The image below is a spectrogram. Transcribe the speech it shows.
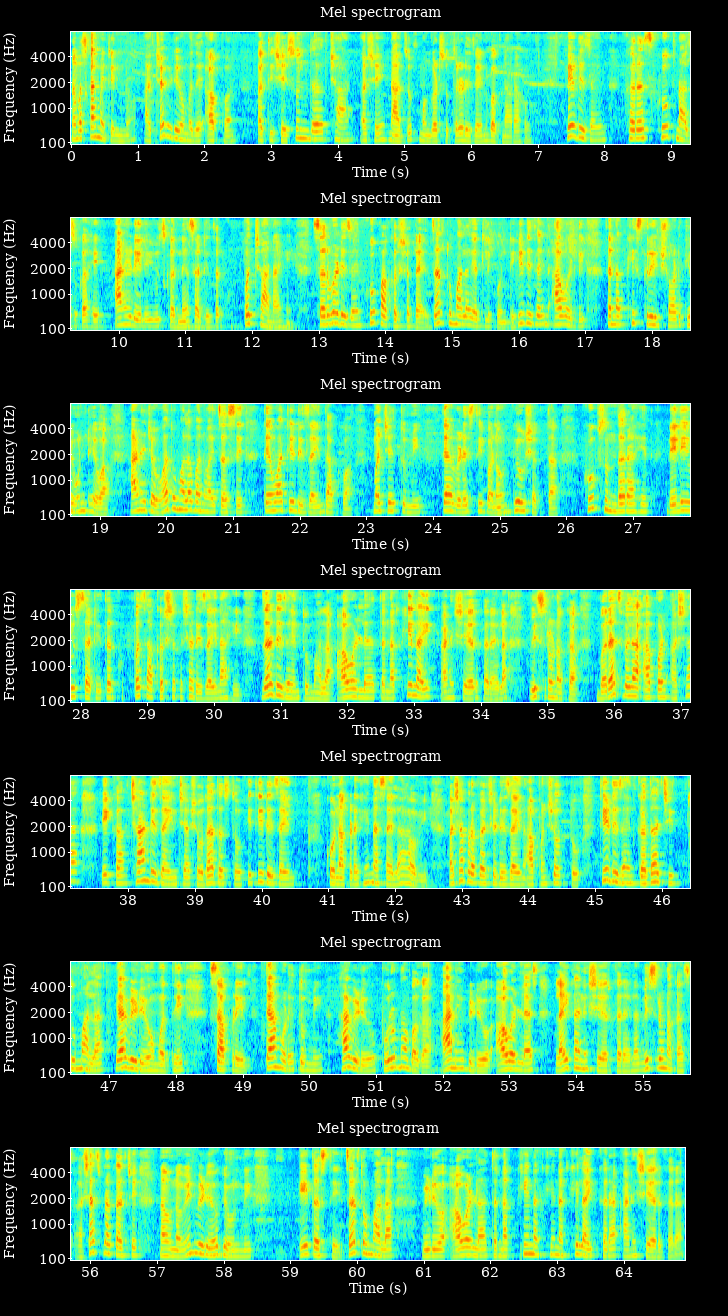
नमस्कार मैत्रिणींनो आजच्या व्हिडिओमध्ये आपण अतिशय सुंदर छान असे नाजूक मंगळसूत्र डिझाईन बघणार आहोत. हे डिझाईन खरंच खूप नाजूक आहे आणि डेली यूज करण्यासाठी तर खूपच छान आहे. सर्व डिझाईन खूप आकर्षक आहे. जर तुम्हाला यातली कोणतीही डिझाईन आवडली तर नक्की स्क्रीनशॉट घेऊन ठेवा आणि जेव्हा तुम्हाला बनवायचं असेल तेव्हा ती डिझाईन दाखवा. म्हणजे तुम्ही त्यावेळेस ती बनवून घेऊ शकता. खूप सुंदर आहेत. डेली यूजसाठी तर खूपच आकर्षक अशा डिझाईन आहे. जर डिझाईन तुम्हाला आवडल्या तर नक्की लाईक आणि शेअर करायला विसरू नका. बऱ्याच वेळा आपण अशा एका छान डिझाईनच्या शोधात असतो की ती डिझाईन कोणाकडेही नसायला हवी. अशा प्रकारची डिझाईन आपण शोधतो. ती डिझाईन कदाचित तुम्हाला या व्हिडिओमध्ये सापडेल. त्यामुळे तुम्ही हा व्हिडिओ पूर्ण बघा आणि व्हिडिओ आवडल्यास लाईक आणि शेअर करायला विसरू नकाच. अशाच प्रकारचे नवनवीन व्हिडिओ घेऊन मी येत असते. जर तुम्हाला व्हिडिओ आवडला तर नक्की नक्की नक्की लाईक करा आणि शेअर करा.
